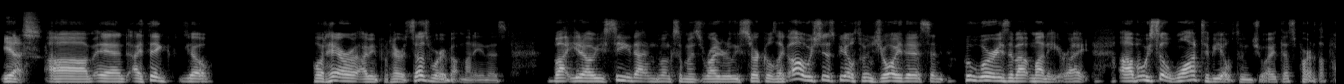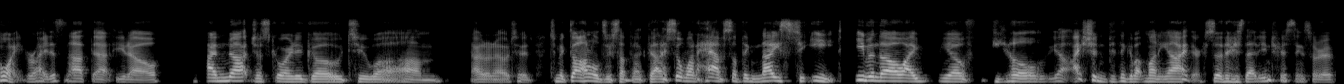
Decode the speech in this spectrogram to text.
Yes. Um and i think you know Podhoretz, I mean, Podhoretz does worry about money in this, but you know you see that among some of his writerly circles like oh we should just be able to enjoy this and who worries about money right? Uh, but we still want to be able to enjoy it. That's part of the point right? It's not that you know i'm not just going to go to um i don't know to to mcdonald's or something like that. I still want to have something nice to eat even though i you know feel yeah i shouldn't think about money either. So there's that interesting sort of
